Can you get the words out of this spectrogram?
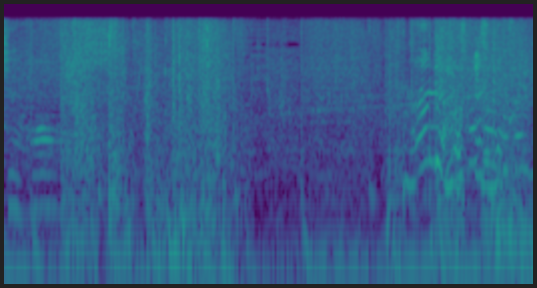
手法なんで持ってるの？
